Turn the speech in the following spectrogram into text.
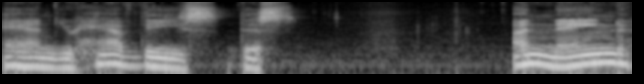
And you have these this unnamed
